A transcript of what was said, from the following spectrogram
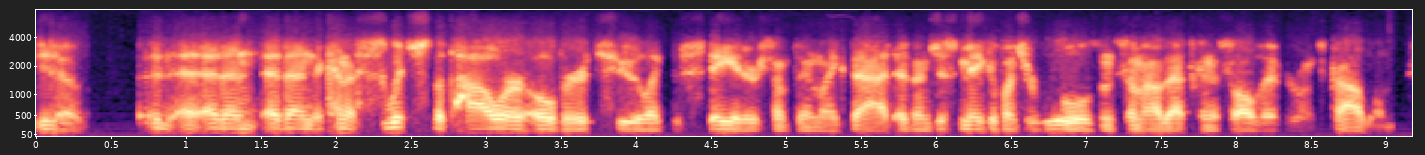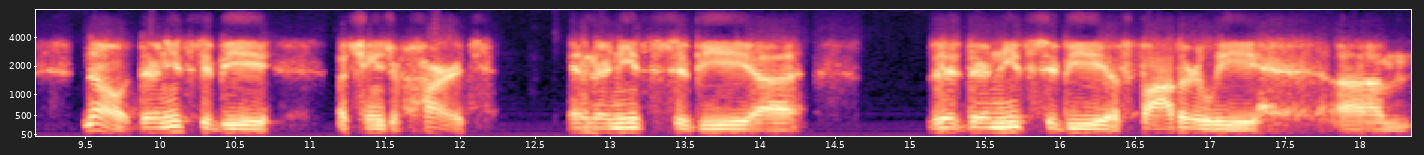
you know, and, and then and then kind of switch the power over to like the state or something like that, and then just make a bunch of rules, and somehow that's going to solve everyone's problem. No, there needs to be a change of heart, and there needs to be uh, there, there needs to be a fatherly, um,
